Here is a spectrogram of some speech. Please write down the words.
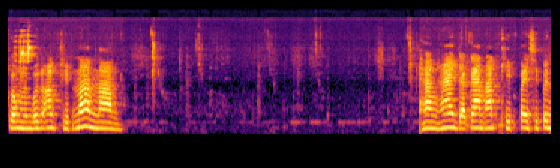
ช่วงนี้บริอัดคลิปนานนานๆห่างหายจากการอัดคลิปไปสิเป็น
